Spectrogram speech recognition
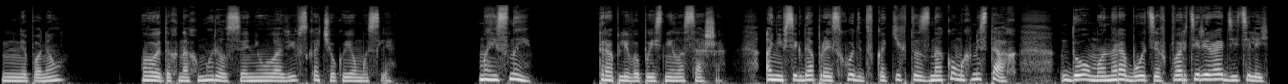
«Не понял?» Войтах нахмурился, не уловив скачок ее мысли. «Мои сны», — торопливо пояснила Саша. Они всегда происходят в каких-то знакомых местах. Дома, на работе, в квартире родителей.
